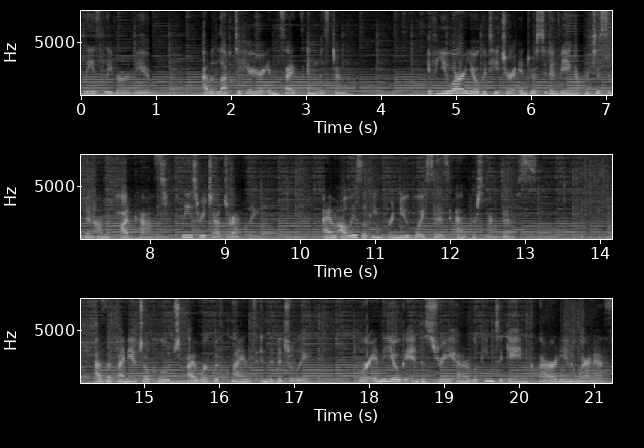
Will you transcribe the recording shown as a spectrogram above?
please leave a review. I would love to hear your insights and wisdom. If you are a yoga teacher interested in being a participant on the podcast, please reach out directly. I am always looking for new voices and perspectives. As a financial coach, I work with clients individually who are in the yoga industry and are looking to gain clarity and awareness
